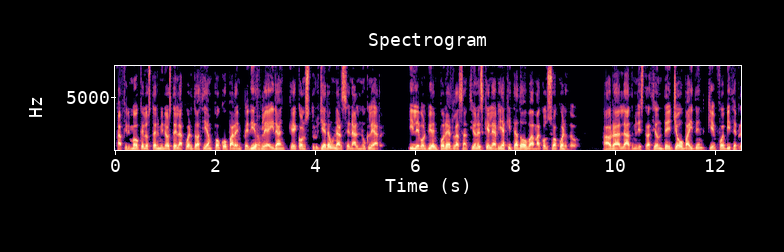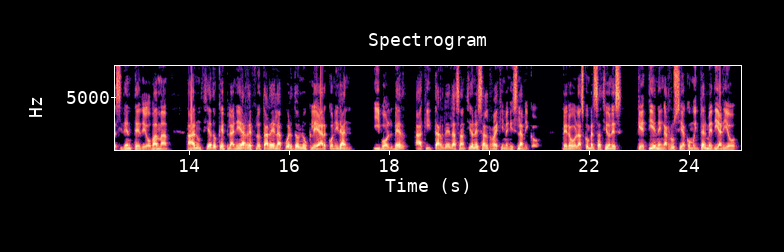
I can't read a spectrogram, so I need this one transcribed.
Afirmó que los términos del acuerdo hacían poco para impedirle a Irán que construyera un arsenal nuclear y le volvió a imponer las sanciones que le había quitado Obama con su acuerdo. Ahora la administración de Joe Biden, quien fue vicepresidente de Obama, ha anunciado que planea reflotar el acuerdo nuclear con Irán y volver a quitarle las sanciones al régimen islámico. Pero las conversaciones, que tienen a Rusia como intermediario,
